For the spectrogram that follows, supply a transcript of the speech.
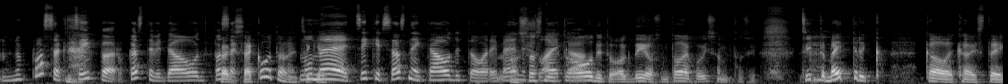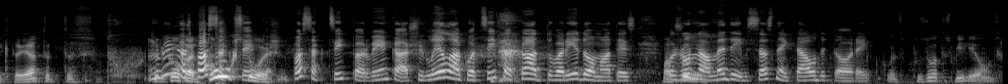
Nu, pasaki ciparu, kas tev ir daudz? Kā Pasaki, sekotāji? nu, nē, cik ir sasniegta auditorija mēneša Sasniegta laikā? auditorija, ak, Dievs, un tā ir pavisam tas ir cita metrika, kā, lai- kā es teiktu, ja, tur tas, puh, Nu, tur kaut vienkārši tūkstoši. ciparu. Pasaki ciparu vienkārši. Lielāko ciparu, kādu tu vari iedomāties, ko žurnāla medības sasniegta auditorija. Kaut kāds pusotrs miljonus.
